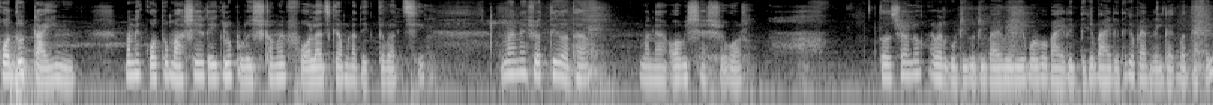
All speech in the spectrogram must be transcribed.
কত টাইম মানে কত মাসের এইগুলো পরিশ্রমের ফল আজকে আমরা দেখতে পাচ্ছি। মানে সত্যি কথা মানে অবিশ্বাস্যকর। তো চলো, এবার গুটি গুটি পায়ে বেরিয়ে পড়ব বাইরের দিকে। বাইরে থেকে প্যান্ডেলটা একবার দেখাই,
